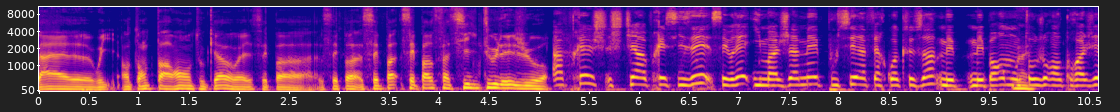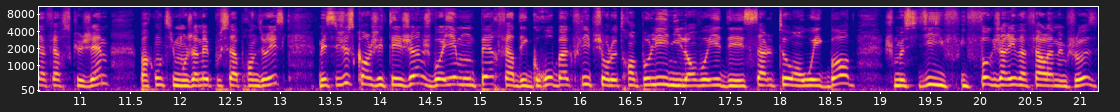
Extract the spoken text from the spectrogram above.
Bah euh, oui, en tant que parent en tout cas, ouais, c'est pas c'est pas c'est pas c'est pas facile tous les jours. Après, je, je tiens à préciser, c'est vrai, il m'a jamais poussé à faire quoi que ce soit. Mes, mes parents m'ont Ouais. toujours encouragé à faire ce que j'aime. Par contre, ils m'ont jamais poussé à prendre du risque. Mais c'est juste quand j'étais jeune, je voyais mon père faire des gros backflips sur le trampoline. Il envoyait des saltos en wakeboard. Je me suis dit, il, faut que j'arrive à faire la même chose.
